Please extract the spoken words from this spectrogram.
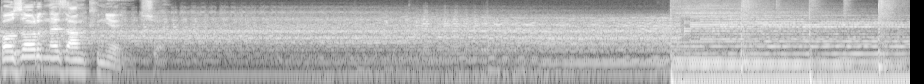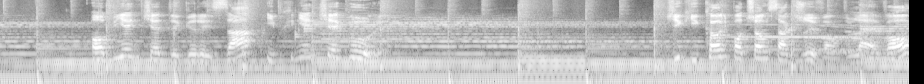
pozorne zamknięcie. Objęcie tygrysa i pchnięcie góry. Dziki koń potrząsa grzywą w lewo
